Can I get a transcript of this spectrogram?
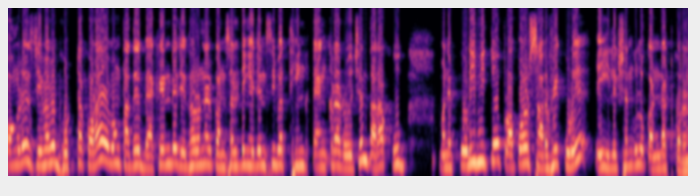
কংগ্রেস যেভাবে ভোটটা করায় এবং তাদের ব্যাকএন্ডে যে ধরনের কনসাল্টিং এজেন্সি বা থিঙ্ক ট্যাঙ্করা রয়েছেন, তারা খুব মানে পরিমিত প্রপার সার্ভে করে এই ইলেকশনগুলো কন্ডাক্ট করান।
